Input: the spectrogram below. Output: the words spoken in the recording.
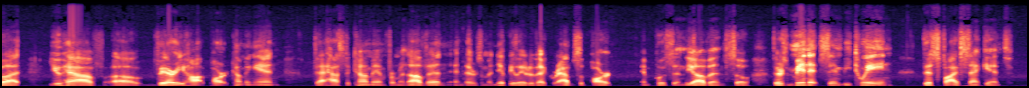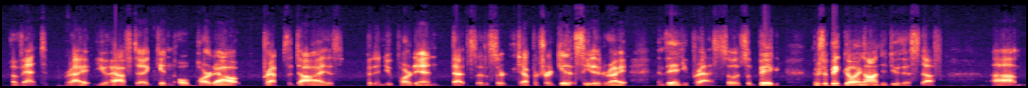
but you have a very hot part coming in that has to come in from an oven, and there's a manipulator that grabs the part and puts it in the oven. So there's minutes in between this five second event, right? You have to get an old part out, prep the dies, put a new part in that's at a certain temperature, get it seated right, and then you press. So it's a big, there's a big going on to do this stuff. Um,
